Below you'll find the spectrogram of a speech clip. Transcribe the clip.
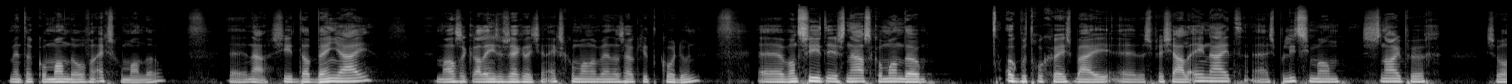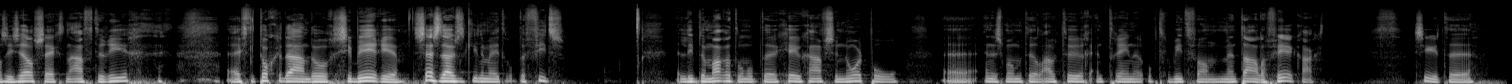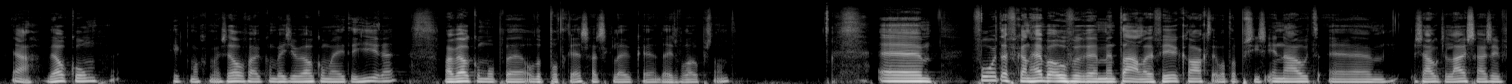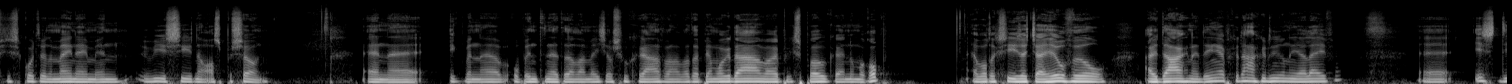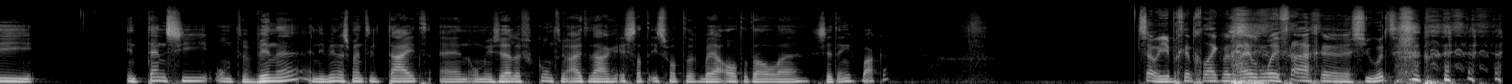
met een commando of een ex-commando. Nou, zie je, dat ben jij. Maar als ik alleen zou zeggen dat je een ex-commando bent, dan zou ik je het kort doen. Want zie het is naast commando ook betrokken geweest bij de speciale eenheid. Hij is politieman, sniper, zoals hij zelf zegt, een avonturier. Heeft hij toch gedaan door Siberië, 6000 kilometer op de fiets. Liep de marathon op de geografische Noordpool. eh, en is momenteel auteur en trainer op het gebied van mentale veerkracht. Zie het, eh, ja, welkom. Ik mag mezelf ook een beetje welkom heten hier. Hè? Maar welkom op, eh, op de podcast. Hartstikke leuk deze voor open stond. Ehm, voor het even gaan hebben over eh, mentale veerkracht en wat dat precies inhoudt, ehm, zou ik de luisteraars even kort willen meenemen in wie is Siert nou als persoon. En eh, ik ben eh, op internet al een beetje op zoek gegaan van wat heb je allemaal gedaan, waar heb je gesproken en noem maar op. En wat ik zie is dat jij heel veel uitdagende dingen hebt gedaan gedurende je leven. Is die intentie om te winnen en die winnersmentaliteit en om jezelf continu uit te dagen, is dat iets wat er bij jou altijd al zit ingebakken? Zo, je begint gelijk met een hele mooie vraag, eh Sjoerd.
